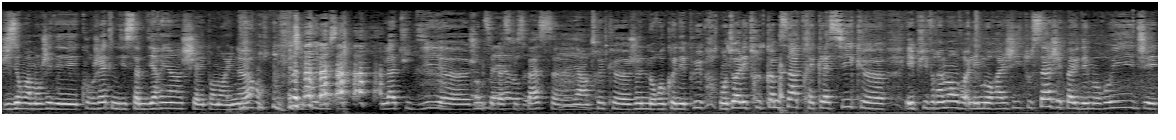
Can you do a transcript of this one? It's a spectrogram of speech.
je disais on va manger des courgettes. Ils me disent ça me dit rien, je chialais pendant une heure. Là, tu te dis euh, je ne Oh, sais pas ce qui se passe. Il y a un truc, je ne me reconnais plus. Bon, toi, les trucs comme ça, très classiques. et puis vraiment, l'hémorragie, tout ça, j'ai pas eu d'hémorroïdes. J'ai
